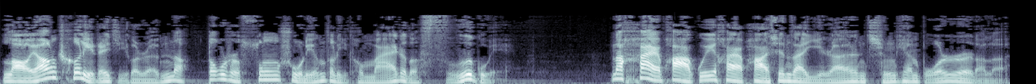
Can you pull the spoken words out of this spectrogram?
老杨车里这几个人呢，都是松树林子里头埋着的死鬼。那害怕归害怕，现在已然晴天博日的了，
